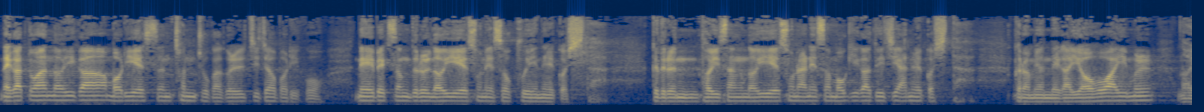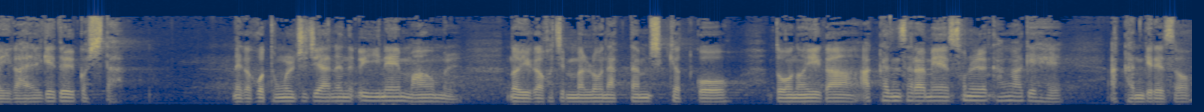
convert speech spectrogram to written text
내가 또한 너희가 머리에 쓴 천 조각을 찢어버리고 내 백성들을 너희의 손에서 구해낼 것이다. 그들은 더 이상 너희의 손 안에서 먹이가 되지 않을 것이다. 그러면 내가 여호와임을 너희가 알게 될 것이다. 내가 고통을 주지 않은 의인의 마음을 너희가 거짓말로 낙담시켰고 또 너희가 악한 사람의 손을 강하게 해 악한 길에서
